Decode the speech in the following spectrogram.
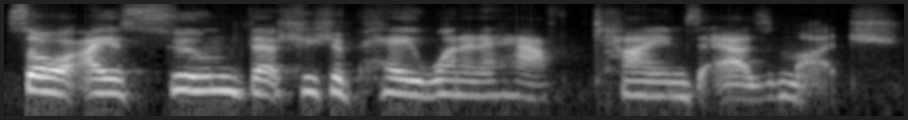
So I assumed that she should pay one and a half times as much.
